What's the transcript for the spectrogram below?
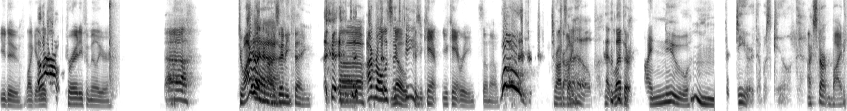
You do like it looks pretty familiar. Uh, Do I recognize anything? uh, I rolled a No, because you can't you can't read. So no. Woo! Tarot's like to help. that leather i knew Hmm. the deer that was killed I start biting.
